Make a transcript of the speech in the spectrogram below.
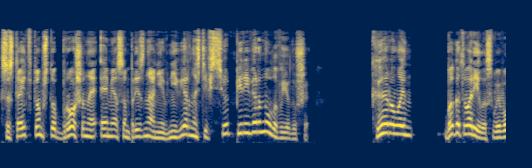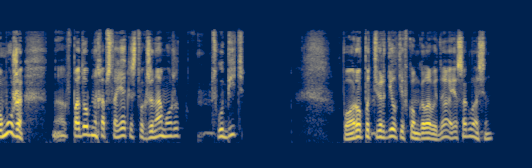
состоит в том, что брошенное Эмиасом признание в неверности все перевернуло в ее душе. Кэролайн боготворила своего мужа, а в подобных обстоятельствах жена может убить. Пуаро подтвердил кивком головы. «Да, я согласен».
